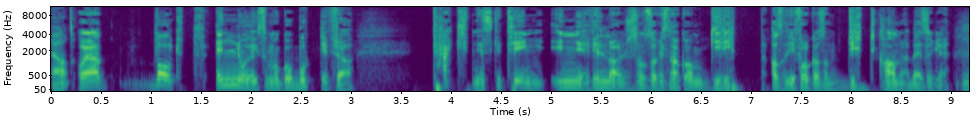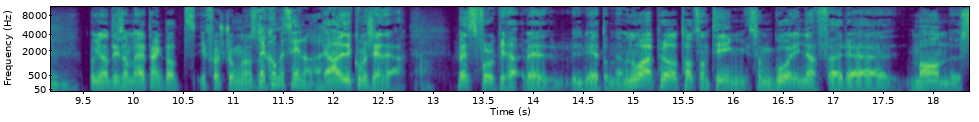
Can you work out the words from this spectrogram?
Ja. og jeg har valgt ennå liksom å gå bort ifra tekniske ting inne i filmbransjen, sånn som vi snakker om grip, altså de folka som dytter kamera, basically. På grunn av at liksom, jeg tenkte at i første omgang så Det kommer senere. Ja, det kommer senere. Ja. Hvis folk vil, vil, vil vite om det. Men nå har jeg prøvd å ta sånne ting som går innenfor eh, manus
